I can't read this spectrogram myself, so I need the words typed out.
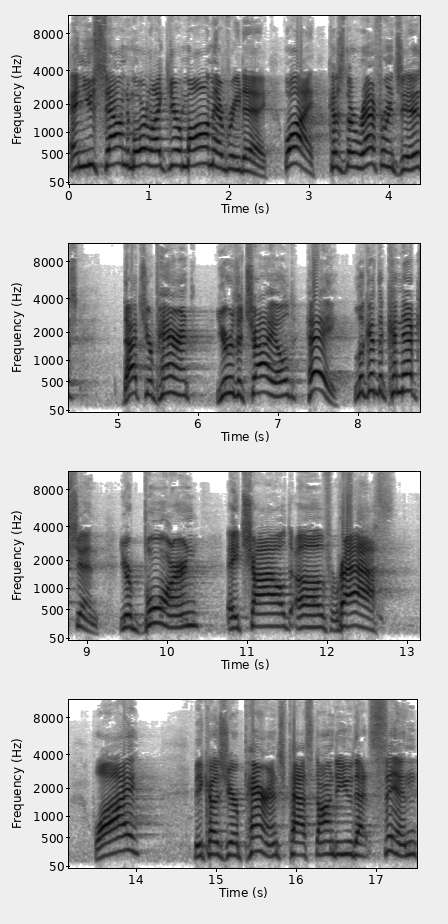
and you sound more like your mom every day. Why? Because the reference is that's your parent, you're the child. Hey, look at the connection. You're born a child of wrath. Why? Because your parents passed on to you that sin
